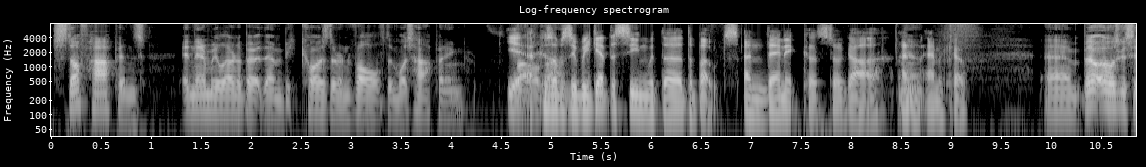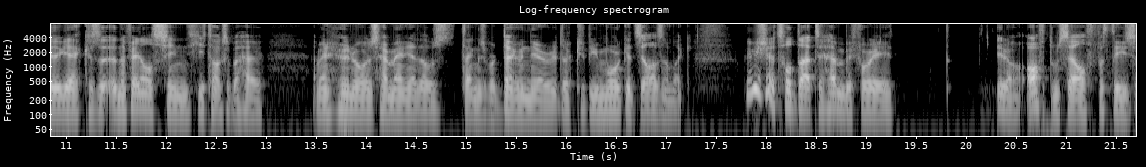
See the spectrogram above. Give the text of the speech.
Stuff happens, and then we learn about them because they're involved in what's happening. Yeah, because than- obviously we get the scene with the the boats, and then it cuts to Ogata and Emiko. Um, but I was going to say, yeah, because in the final scene, he talks about how, I mean, who knows how many of those things were down there. There could be more Godzillas, and I'm like, maybe you should have told that to him before he, you know, offed himself with these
